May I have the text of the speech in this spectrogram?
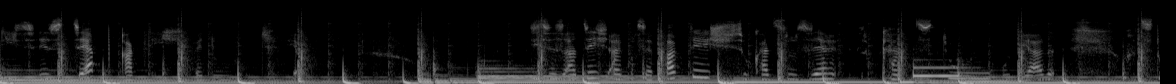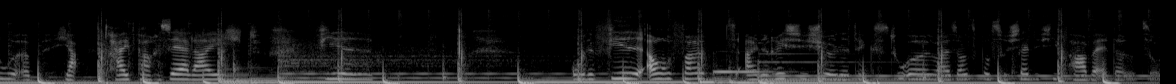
Dies ist sehr praktisch, wenn du, ja. Dies ist an sich einfach sehr praktisch. So kannst du sehr, so kannst du und ja, kannst du, ähm, ja, einfach sehr leicht viel ohne viel Aufwand eine richtig schöne Textur, weil sonst musst du ständig die Farbe ändern und so.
